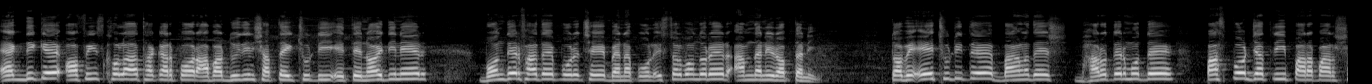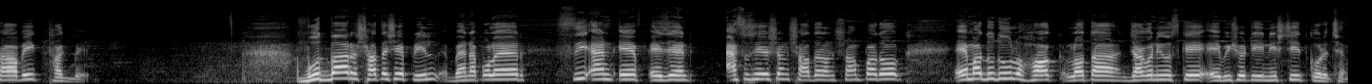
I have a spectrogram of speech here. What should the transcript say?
একদিকে অফিস খোলা থাকার পর আবার দুই দিন সাপ্তাহিক ছুটি, এতে নয় দিনের বন্ধের ফাঁদে পড়েছে বেনাপোল স্থলবন্দরের আমদানি রপ্তানি। তবে এই ছুটিতে বাংলাদেশ, ভারতের মধ্যে পাসপোর্ট যাত্রী পারাপার স্বাভাবিক থাকবে। বুধবার সাতাশে এপ্রিল বেনাপোলের C and F agent association সাধারণ সম্পাদক এমাদুদুল হক লতা জাগো নিউজকে এই বিষয়টি নিশ্চিত করেছেন।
